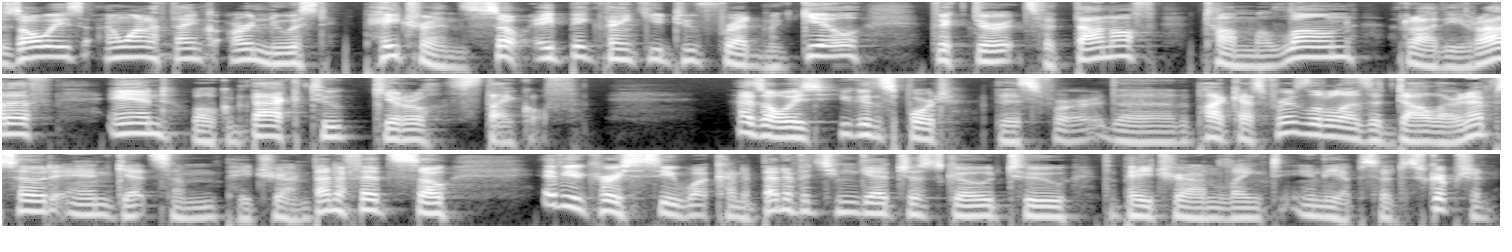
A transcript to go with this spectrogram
As always, I want to thank our newest patrons. So, a big thank you to Fred McGill, Victor Tsvetanov, Tom Malone, Radi Radev, and welcome back to Kirill Staikov. As always, you can support this for the, the podcast for as little as a dollar an episode and get some Patreon benefits. So, if you're curious to see what kind of benefits you can get, just go to the Patreon linked in the episode description.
